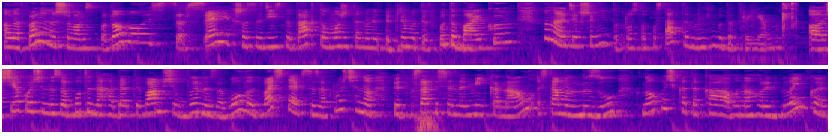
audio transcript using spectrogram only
але впевнена, що вам сподобалось це все. Якщо це дійсно так, то можете мене підтримати вподобайкою. Ну навіть якщо ні, то просто поставте, мені буде приємно. А ще хочу не забути нагадати вам, щоб ви не забули. Бачите, як все закручено, підписатися на мій канал. Ось там внизу кнопочка така, вона горить біленькою.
